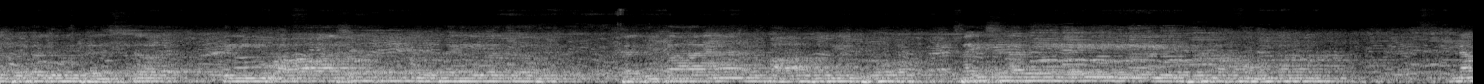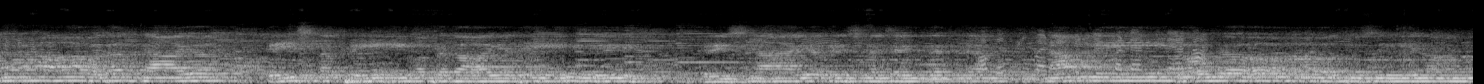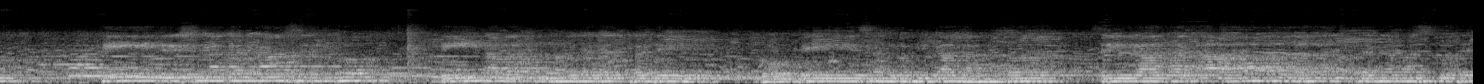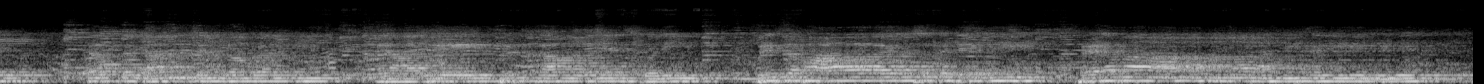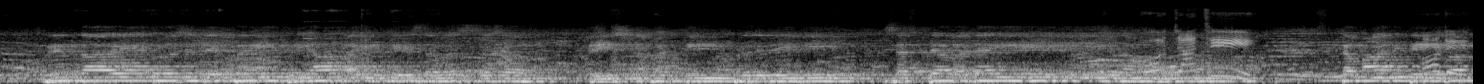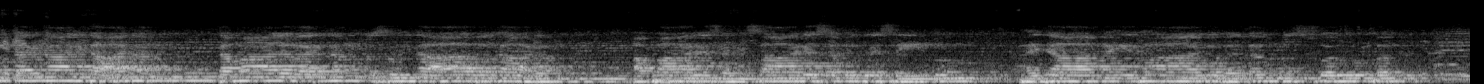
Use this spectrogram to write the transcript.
कल्पतरुभ्यश्च कृपासिन्धुभैव च पतितानां पावनेभ्यो वैष्णवेभ्यो नमो नमः नमः कृष्णप्रेमप्रदायते कृष्णाय कृष्णचैतन्य नाम्ने गौरतुसे कृष्ण करुणा सिंधु दीनबन्धु जगत्पते गोपेश गोपिका कान्त श्रीराधाकान्त नमस्कुते तप्त काञ्चन गौरङ्गी राधे वृन्दावनेश्वरी वृषभानुसुतदेवी प्रदेवी नमो चाची तमालिदेवं करुणानिदानं तमालवर्णं सुहृदावतारम् अपार संसार समुद्र सेतुं भजामहि भागवतं स्वरूपम्।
